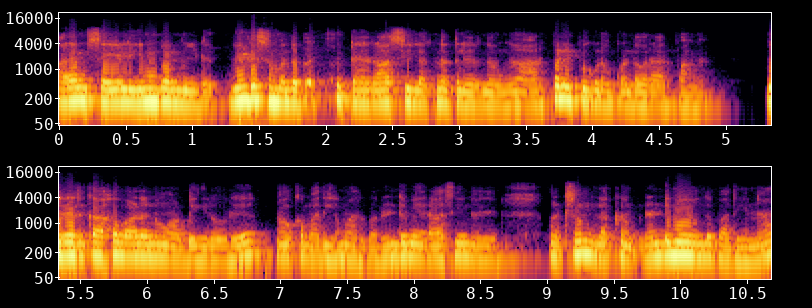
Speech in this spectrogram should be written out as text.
அறம் செயல் இன்பம் வீடு வீடு சம்பந்தப்பட்ட ராசி லக்னத்தில் இருந்தவங்க அர்ப்பணிப்பு குணம் கொண்டவராக இருப்பாங்க. பிறருக்காக வாழணும் அப்படிங்கிற ஒரு நோக்கம் அதிகமாக இருக்கும். ரெண்டுமே ராசி மற்றும் லக்னம். ரெண்டுமே வந்து பார்த்தீங்கன்னா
